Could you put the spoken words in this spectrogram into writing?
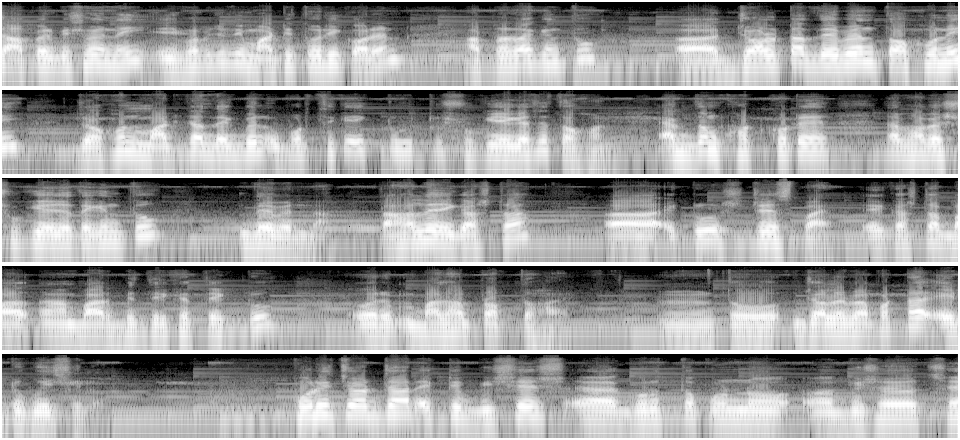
চাপের বিষয় নেই। এইভাবে যদি মাটি তৈরি করেন, আপনারা কিন্তু জলটা দেবেন তখনই। যখন মাটিটা দেখবেন উপর থেকে একটু একটু শুকিয়ে গেছে তখন। একদম খটখটে ভাবে শুকিয়ে যেতে কিন্তু দেবেন না। তাহলে এই গাছটা একটু স্ট্রেস পায়। এই গাছটা বার বৃদ্ধির ক্ষেত্রে একটু ওর বাধাপ্রাপ্ত হয়। তো জলের ব্যাপারটা এটুকুই ছিল। পরিচর্যার একটি বিশেষ গুরুত্বপূর্ণ বিষয় হচ্ছে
